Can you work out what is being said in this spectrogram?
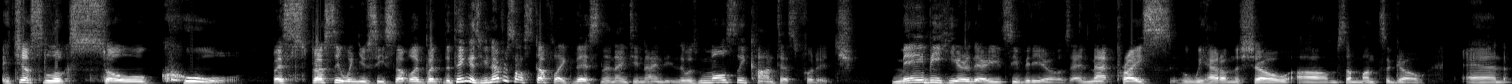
It just looks so cool, but especially when you see stuff like. But the thing is, you never saw stuff like this in the 1990s. It was mostly contest footage. Maybe here or there you'd see videos. And Matt Price, who we had on the show um, some months ago, and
